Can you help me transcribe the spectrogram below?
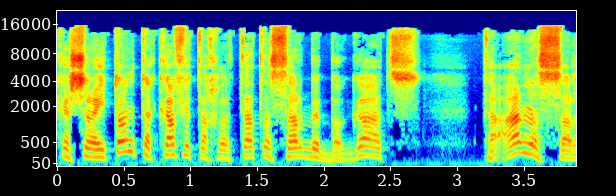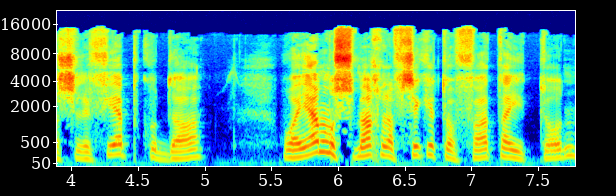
כאשר העיתון תקף את החלטת השר בבג"ץ, טען השר שלפי הפקודה הוא היה מוסמך להפסיק את הופעת העיתון,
